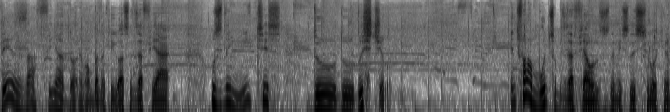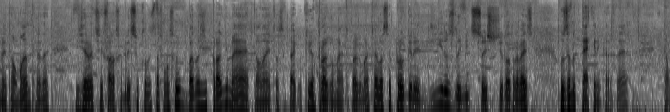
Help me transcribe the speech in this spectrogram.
desafiadora. É uma banda que gosta de desafiar os limites do, do, do estilo. A gente fala muito sobre desafiar os limites do estilo aqui no Metal Mantra, né? E geralmente a gente fala sobre isso quando está falando sobre bandas de prog metal, né? Então você pega o que é prog metal? Prog metal é você progredir os limites do seu estilo através usando técnicas, né? Então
